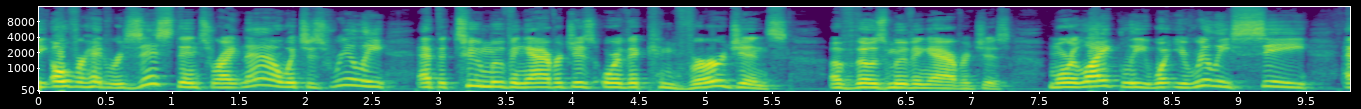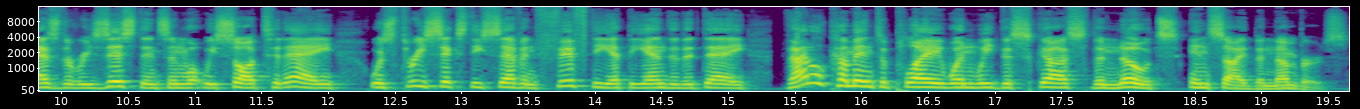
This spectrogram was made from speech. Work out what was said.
the overhead resistance right now, which is really at the two moving averages or the convergence of those moving averages. More likely, what you really see as the resistance and what we saw today was 367.50 at the end of the day. That'll come into play when we discuss the notes inside the numbers.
